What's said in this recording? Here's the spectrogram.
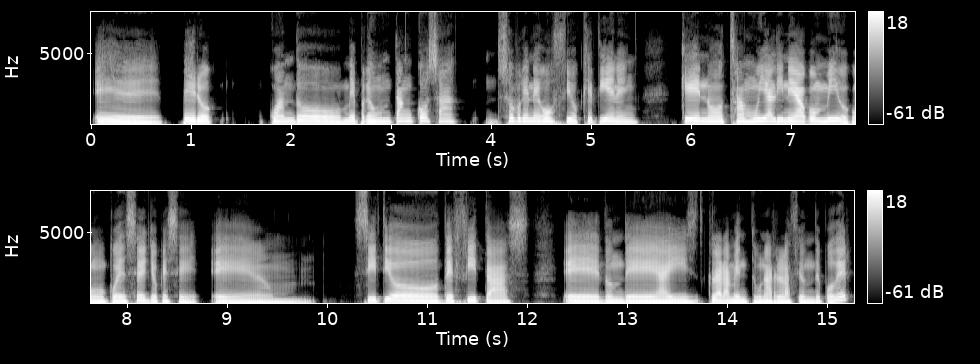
Eh, pero cuando me preguntan cosas sobre negocios que tienen que no están muy alineados conmigo, como puede ser, yo qué sé, em, sitios de citas eh, donde hay claramente una relación de poder,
